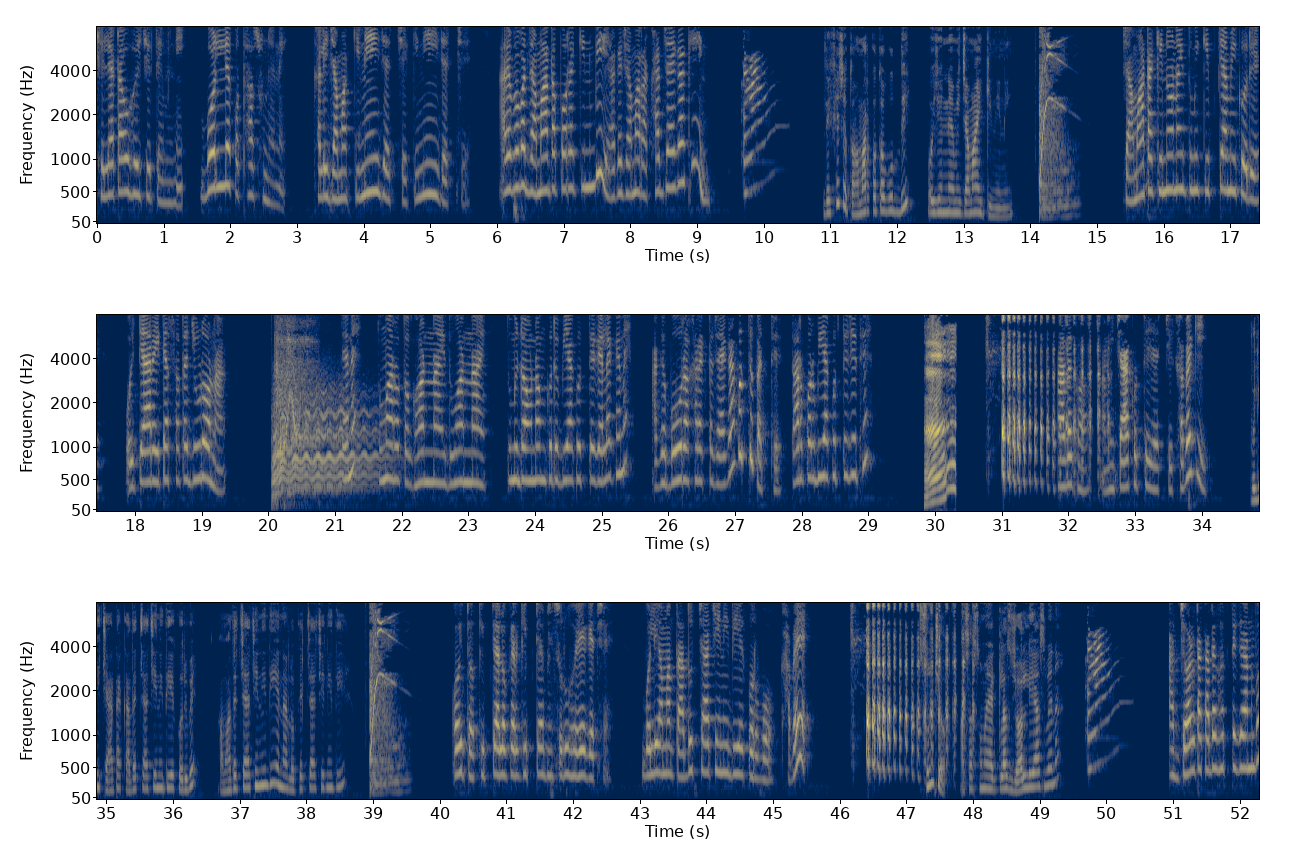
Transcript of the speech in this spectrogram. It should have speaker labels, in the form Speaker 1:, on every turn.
Speaker 1: ছেলেটাও হয়েছে তেমনি। বললে কথা শুনে নে। খালি জামা কিনেই যাচ্ছে কিনেই যাচ্ছে। আরে বাবা জামাটা পরে কিনবি? আগে জামা রাখার জায়গা কিন।
Speaker 2: দেখেছ তো আমার কত বুদ্ধি? ওই জন্য আমি জামাই কিনিনি।
Speaker 1: জামাটা কিনো নাই তুমি কিপটামি করে। ওইটা আর এটার সাথে জুড়ো না। আর দেখো আমি চা করতে যাচ্ছি খাবে কি
Speaker 2: বলি চাটা কাদের চা চিনি দিয়ে করবে? আমাদের চা চিনি দিয়ে না লোকের চা চিনি দিয়ে
Speaker 1: ওই তো কিপটা লোকের শুরু হয়ে গেছে। বলি আমার দাদুর চা চিনি দিয়ে করব। খাবে?
Speaker 2: শুনছো? আসার সময় এক গ্লাস জল নিয়ে আসবে না?
Speaker 1: আর জলটা কাদের ঘর থেকে আনব?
